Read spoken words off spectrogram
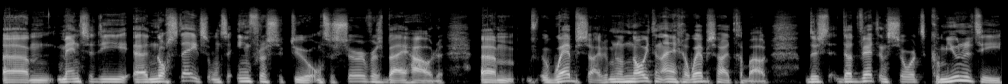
Um, mensen die uh, nog steeds onze infrastructuur, onze servers bijhouden. Um, website, we hebben nog nooit een eigen website gebouwd. Dus dat werd een soort community.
